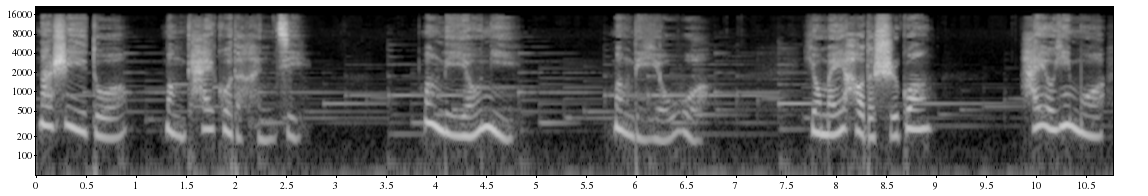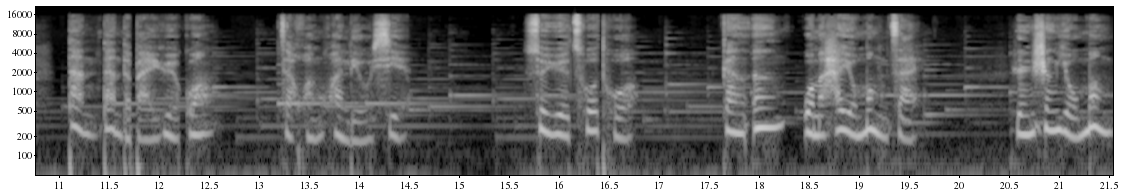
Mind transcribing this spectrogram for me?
那是一朵。梦开过的痕迹，梦里有你，梦里有我，有美好的时光，还有一抹淡淡的白月光，在缓缓流泻。岁月蹉跎，感恩我们还有梦在。人生有梦，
